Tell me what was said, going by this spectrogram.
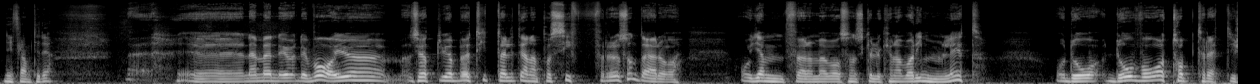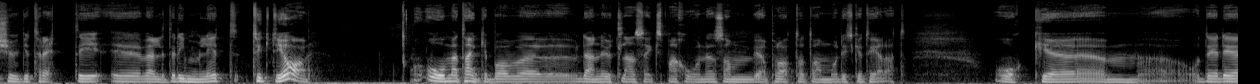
ni fram till det? Eh, nej men det, det, var ju... Så jag, jag började titta lite grann på siffror och sånt där då. Och jämföra med vad som skulle kunna vara rimligt. Och då, då var topp 30 2030 eh, väldigt rimligt, tyckte jag. Och med tanke på eh, den utlandsexpansionen som vi har pratat om och diskuterat. Och, ehm, och det, det,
